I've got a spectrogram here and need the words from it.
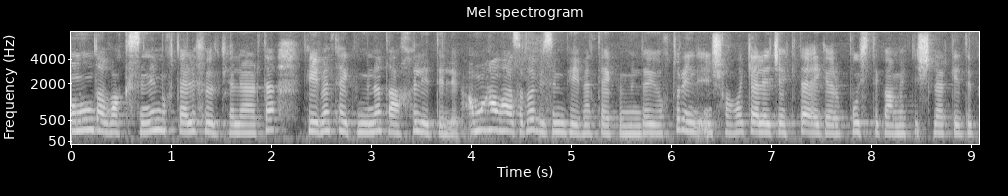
onun da vaksini müxtəlif ölkələrdə peyvənd təqviminə daxil edilib. Amma hal-hazırda bizim peyvənd təqvimində yoxdur. İndi inşallah gələcəkdə əgər bu istiqamətli işlər gedib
